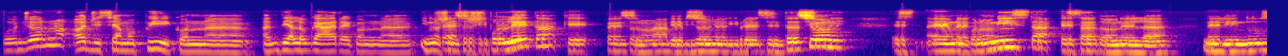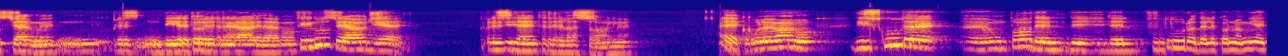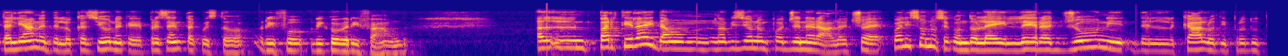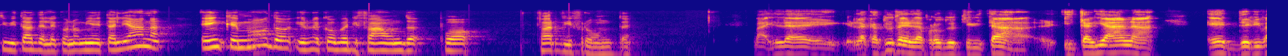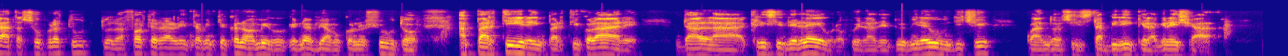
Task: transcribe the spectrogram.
Buongiorno, oggi siamo qui con, uh, a dialogare con uh, Innocenzo Cipolletta, che penso non abbia bisogno di presentazioni, è, è un economista, è stato nel, nell'industria come pres- direttore generale della Confindustria e oggi è presidente della Sonime. Ecco, volevamo discutere eh, un po' del, de, del, futuro dell'economia italiana e dell'occasione che presenta questo Recovery Fund. Partirei da una visione un po' generale, cioè quali sono secondo lei le ragioni del calo di produttività dell'economia italiana e in che modo il Recovery Fund può farvi fronte? Il, la caduta della produttività italiana è derivata soprattutto dal forte rallentamento economico che noi abbiamo conosciuto a partire in particolare dalla crisi dell'euro, quella del 2011, quando si stabilì che la Grecia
